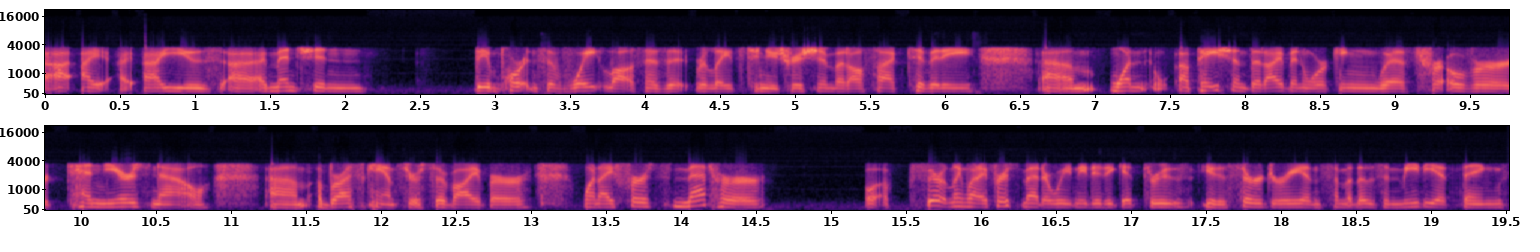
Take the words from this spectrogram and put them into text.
I, I, I use uh, I mentioned the importance of weight loss as it relates to nutrition, but also activity. Um, one a patient that I've been working with for over 10 years now, um, a breast cancer survivor. When I first met her, well, certainly when I first met her, we needed to get through you know surgery and some of those immediate things.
